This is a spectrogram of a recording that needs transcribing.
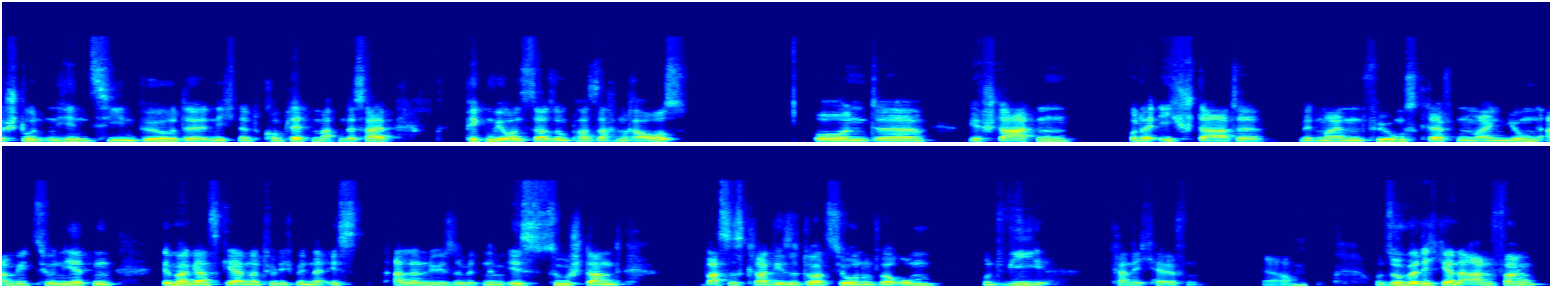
Stunden hinziehen würde, nicht komplett machen. Deshalb picken wir uns da so ein paar Sachen raus und äh, wir starten oder ich starte mit meinen Führungskräften, meinen jungen, ambitionierten, immer ganz gern natürlich mit einer Ist-Analyse, mit einem Ist-Zustand. Was ist gerade die Situation und warum und wie kann ich helfen? Ja. Und so würde ich gerne anfangen.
